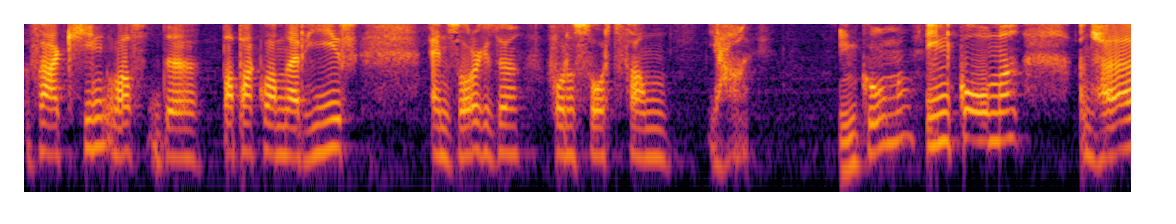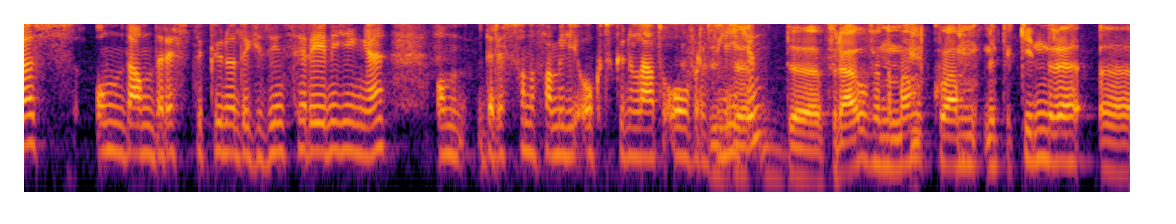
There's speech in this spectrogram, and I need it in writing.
vaak ging, was de papa kwam naar hier en zorgde voor een soort van ja, Inkomen? Inkomen, een huis, om dan de rest te kunnen, de gezinshereniging, hè, om de rest van de familie ook te kunnen laten overvliegen. Dus de, de vrouw van de man kwam met de kinderen uh,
